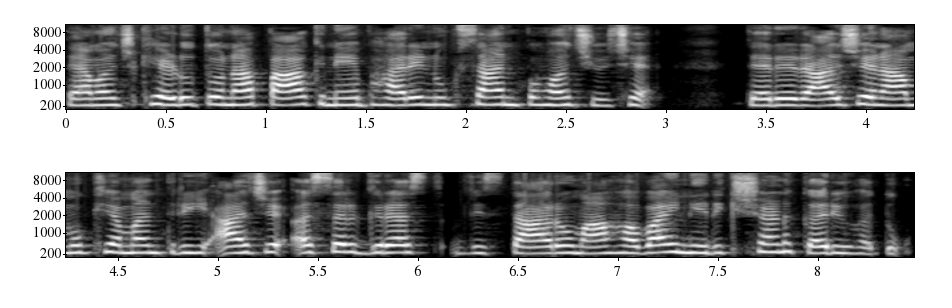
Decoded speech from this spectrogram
તેમજ ખેડૂતોના પાકને ભારે નુકસાન પહોંચ્યું છે. ત્યારે રાજ્યના મુખ્યમંત્રી આજે અસરગ્રસ્ત વિસ્તારોમાં હવાઈ નિરીક્ષણ કર્યું હતું.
